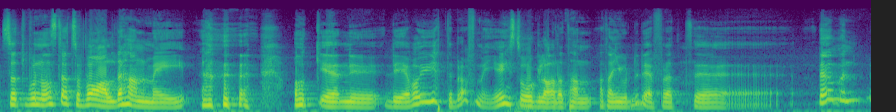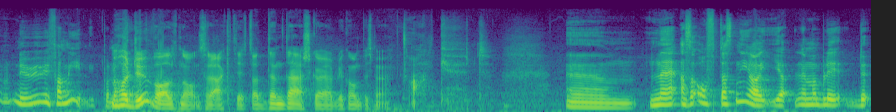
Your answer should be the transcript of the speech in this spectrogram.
Så att på någonstans så valde han mig. och eh, nu, det var ju jättebra för mig. Jag är så glad att han, att han gjorde det för att eh, nej, men nu är vi familj. Men har sätt. du valt någon sådär aktivt, att den där ska jag bli kompis med? Åh, Gud. Ehm, nej, alltså oftast när jag, jag när man blir... Du,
